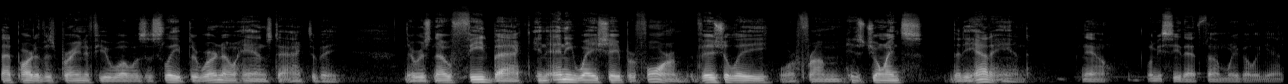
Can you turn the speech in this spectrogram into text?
that part of his brain, if you will, was asleep. There were no hands to activate. There was no feedback in any way, shape, or form, visually or from his joints, that he had a hand. Now, let me see that thumb wiggle again.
